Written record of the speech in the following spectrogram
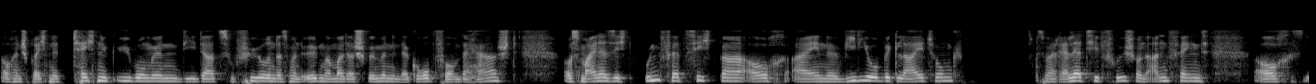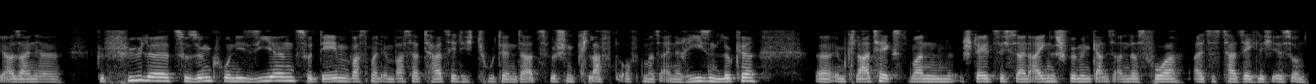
auch entsprechende Technikübungen, die dazu führen, dass man irgendwann mal das Schwimmen in der Grobform beherrscht. Aus meiner Sicht unverzichtbar auch eine Videobegleitung dass man relativ früh schon anfängt, auch ja seine Gefühle zu synchronisieren zu dem, was man im Wasser tatsächlich tut, denn dazwischen klafft oftmals eine Riesenlücke. Äh, Im Klartext, man stellt sich sein eigenes Schwimmen ganz anders vor, als es tatsächlich ist. Und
